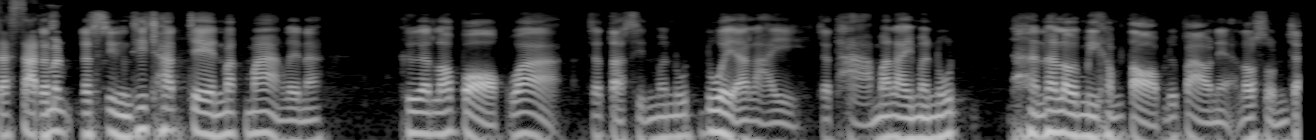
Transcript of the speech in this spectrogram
แต่สัตว์และมันและสิ่งที่ชัดเจนมาก ๆ เลยนะ คืออัลเลอฮ์บอกว่าจะตัดสินมนุษย์ด้วยอะไร จะถามอะไรมนุษย์ แล้วเรามีคำตอบหรือเปล่าเนี่ย เราสนใจ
